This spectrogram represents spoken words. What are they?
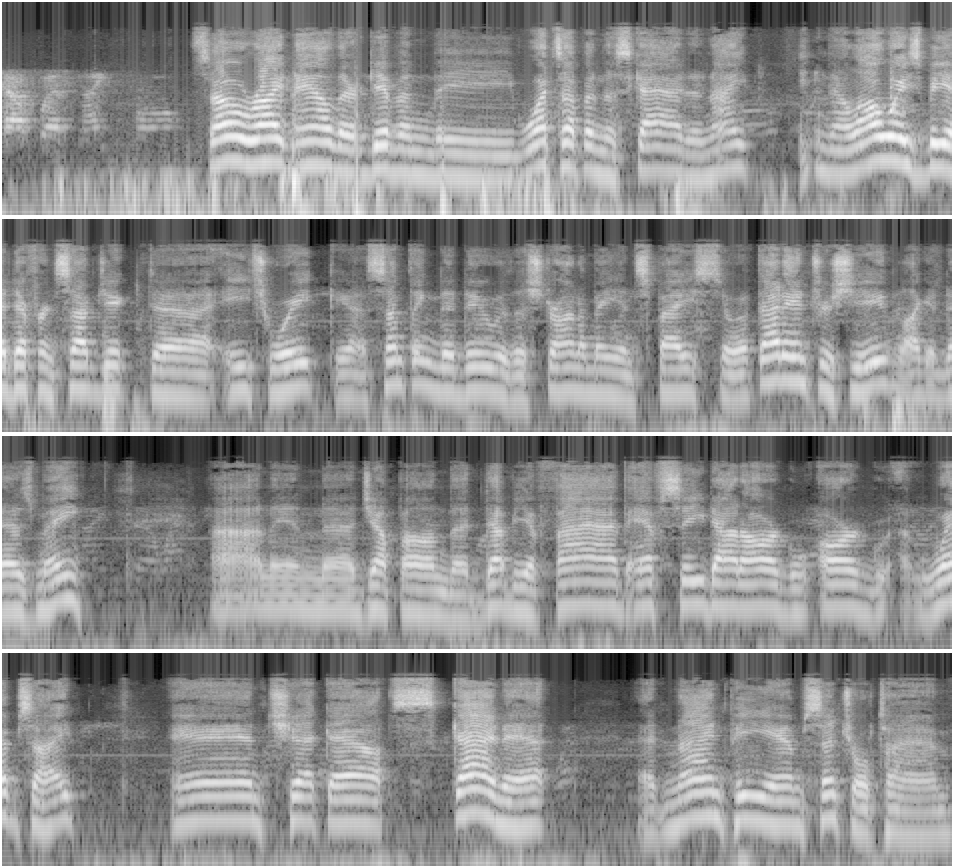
Southwest Nightfall. So right now they're giving the what's up in the sky tonight. There'll always be a different subject uh, each week, uh, something to do with astronomy and space. So if that interests you, like it does me, uh, then uh, jump on the w5fc.org website and check out Skynet at 9 p.m. Central Time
